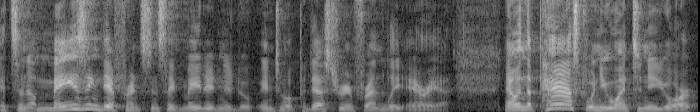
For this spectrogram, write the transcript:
It's an amazing difference since they've made it into, into a pedestrian friendly area. Now, in the past, when you went to New York,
